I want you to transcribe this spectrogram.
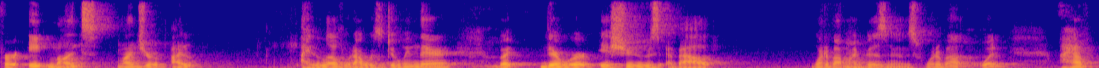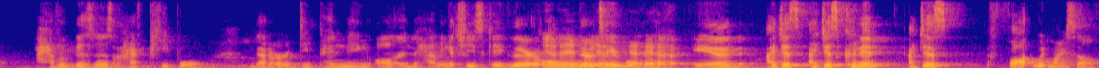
for eight months, mind you, I, I love what I was doing there, but there were issues about what about my business? What about what I have? I have a business, I have people that are depending on having a cheesecake there yeah, on yeah, their yeah, table. And I just I just couldn't I just fought with myself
